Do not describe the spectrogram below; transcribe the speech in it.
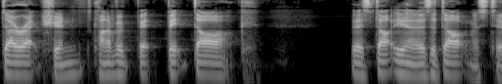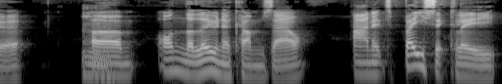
direction, kind of a bit bit dark. There's dark, you know, there's a darkness to it. Um, on the Luna comes out, and it's basically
